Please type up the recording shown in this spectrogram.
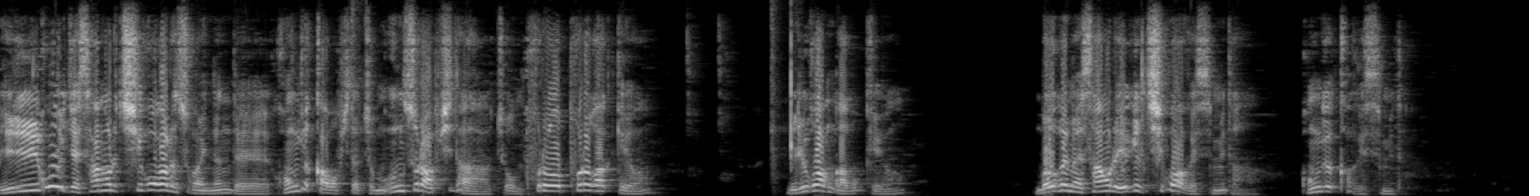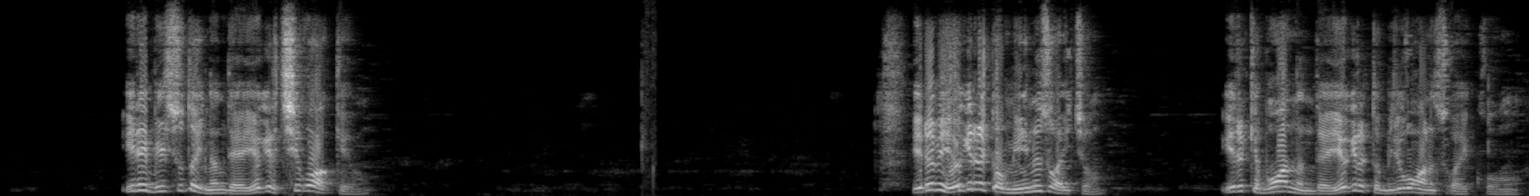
밀고 이제 상으로 치고 가는 수가 있는데 공격 가봅시다. 좀 응수를 합시다. 좀 풀어 풀어 갈게요. 밀고 한 가볼게요. 먹으면 상으로 여기를 치고 가겠습니다. 공격하겠습니다. 이래 밀 수도 있는데 여기를 치고 갈게요. 이러면 여기를 또 미는 수가 있죠. 이렇게 모았는데 여기를 또 밀고 가는 수가 있고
